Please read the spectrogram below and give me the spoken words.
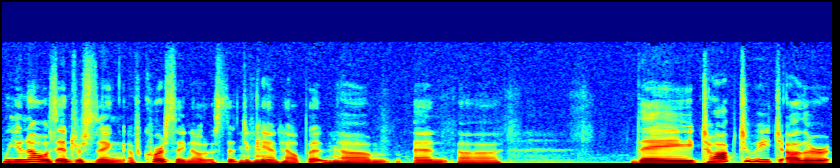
Well, you know, it was interesting. Of course, they noticed it. You Mhm. can't help it. Mhm. Um, and uh, they talked to each other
